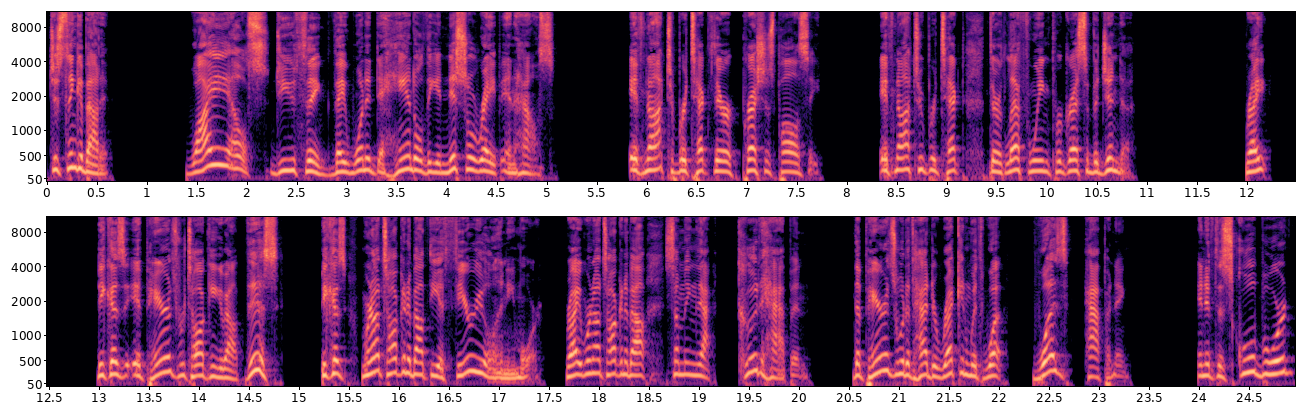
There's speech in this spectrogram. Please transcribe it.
Just think about it. Why else do you think they wanted to handle the initial rape in house, if not to protect their precious policy, if not to protect their left wing progressive agenda? Right? Because if parents were talking about this, because we're not talking about the ethereal anymore, right? We're not talking about something that could happen. The parents would have had to reckon with what was happening. And if the school board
